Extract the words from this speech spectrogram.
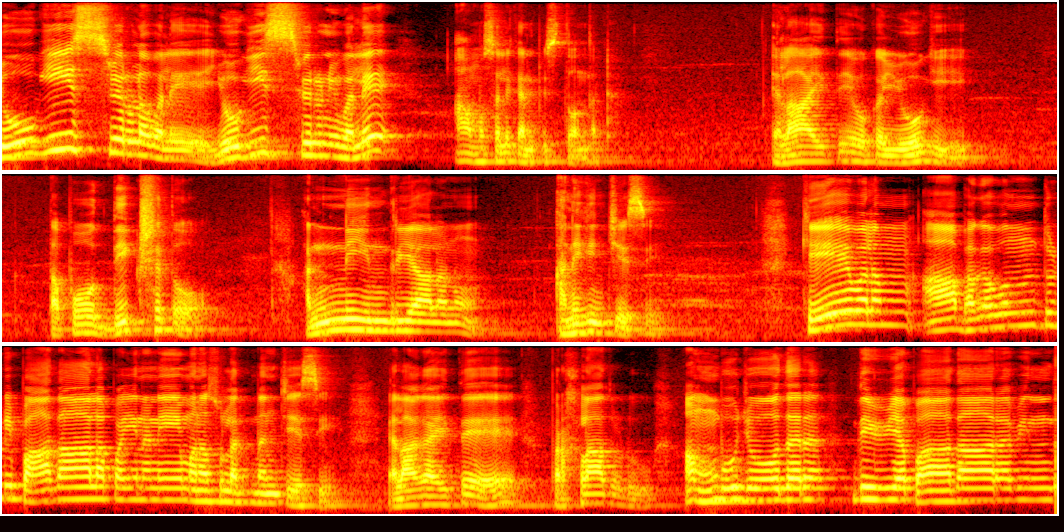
యోగీశ్వరుల వలె యోగీశ్వరుని వలె ఆ ముసలి కనిపిస్తోందట. ఎలా అయితే ఒక యోగి తపో దీక్షతో అన్ని ఇంద్రియాలను అణిగించేసి కేవలం ఆ భగవంతుడి పాదాలపైననే మనసు లగ్నం చేసి ఎలాగైతే ప్రహ్లాదుడు అంబుజోదర దివ్య పాదారవింద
